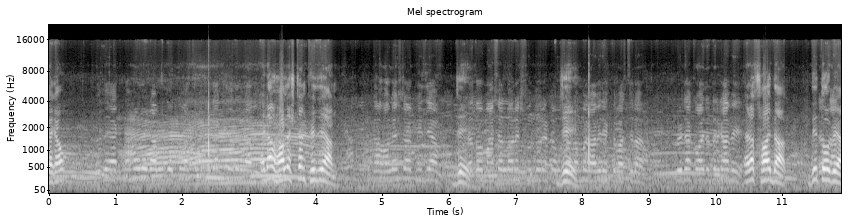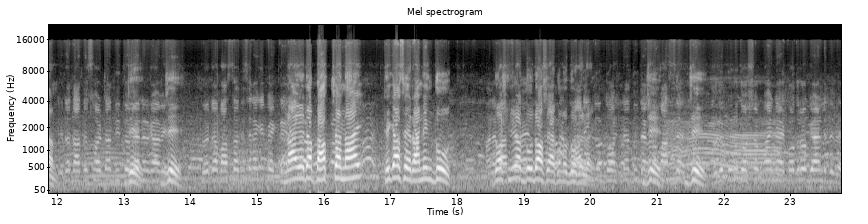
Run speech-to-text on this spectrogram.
দেখাও তো যে এক নম্বরে যে দেখতে পাচ্ছেন এটা কি জাতের গাভী? এটা হলস্টান ফিজিয়ান এটা হলস্টার ফিজিয়াম জি। এটা তো মাশাআল্লাহ অনেক সুন্দর একটা জি। দেখতে পাচ্ছিলাম এটা কয় দাঁতের গাভী? এটা ছয় দাঁত দ্বিতীয় বিয়ান এটা দাঁতে ছয়টা দ্বিতীয় জি, বিয়ানের গাভী? জি। তো এটা বাচ্চা দিছে নাকি প্রেগন্যান্ট না এটা বাচ্চা নাই ঠিক আছে রানিং দুধ। মানে দশ বাচ্চা লিটার দুধ আছে এখনও দুধ রানিং এলাই দুধ 10 লিটার দুধ জি, জি। যদি কোনো দর্শক ভাই নাই কতটুকু গ্যারান্টি দিবে?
